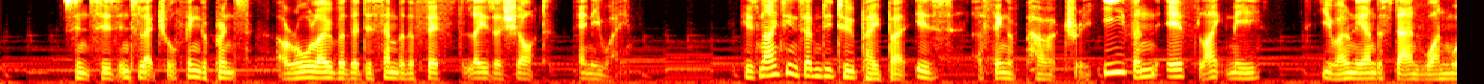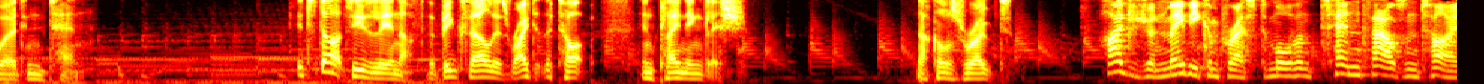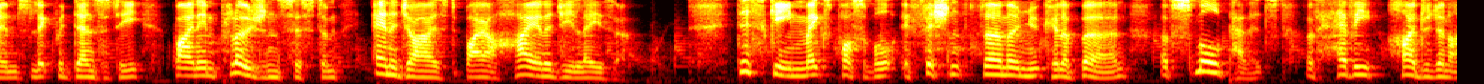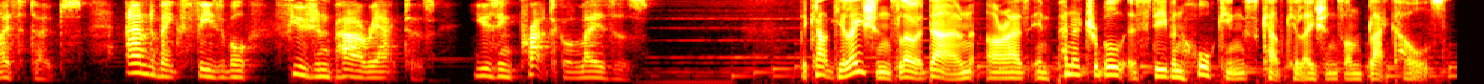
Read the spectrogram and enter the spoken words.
since his intellectual fingerprints are all over the December the 5th laser shot anyway. His 1972 paper is a thing of poetry, even if, like me, you only understand one word in ten. It starts easily enough. The big sell is right at the top in plain English. Nuckolls wrote Hydrogen may be compressed to more than 10,000 times liquid density by an implosion system energized by a high energy laser. This scheme makes possible efficient thermonuclear burn of small pellets of heavy hydrogen isotopes and makes feasible fusion power reactors using practical lasers. The calculations lower down are as impenetrable as Stephen Hawking's calculations on black holes.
